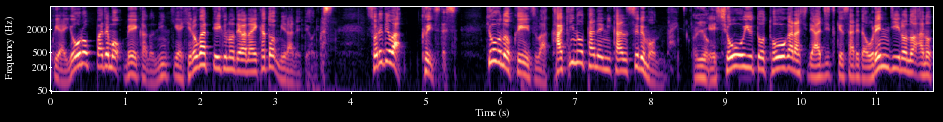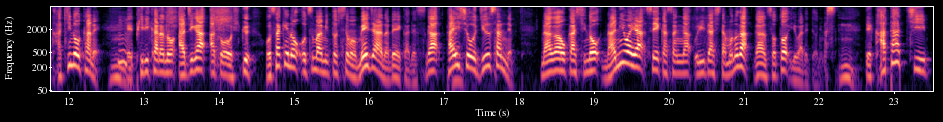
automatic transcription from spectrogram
国やヨーロッパでも米菓の人気が広がっていくのではないかと見られております。それではクイズです。今日のクイズは柿の種に関する問題。え醤油と唐辛子で味付けされたオレンジ色のあの柿の種、えピリ辛の味が後を引くお酒のおつまみとしてもメジャーな米菓ですが大正13年、長岡市のなにわ屋製菓さんが売り出したものが元祖と言われております。で形。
